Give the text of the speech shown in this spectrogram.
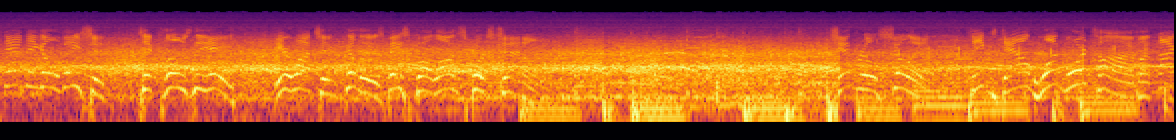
standing ovation to close the eighth. You're watching Phillies baseball on Sports Channel. General Schilling digs down one more time.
